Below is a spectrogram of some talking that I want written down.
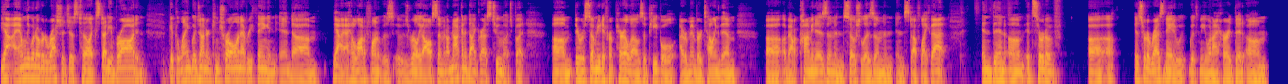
yeah, I only went over to Russia just to like study abroad and get the language under control and everything. And, and, um, yeah, I had a lot of fun. It was, it was really awesome. And I'm not going to digress too much, but, um, there were so many different parallels of people. I remember telling them uh, about communism and socialism and, and stuff like that. And then um, it sort of uh, it sort of resonated w- with me when I heard that um,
